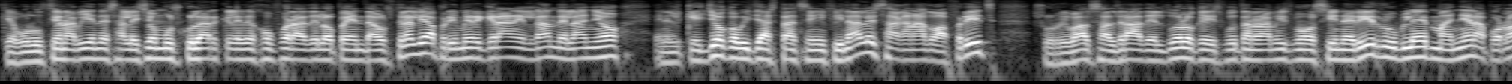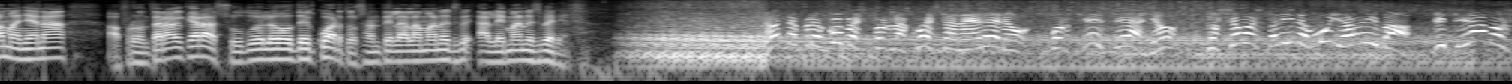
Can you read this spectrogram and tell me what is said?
que evoluciona bien de esa lesión muscular que le dejó fuera del Open de Australia. Primer gran Slam del en el que Djokovic ya está en semifinales, ha ganado a Fritz, su rival saldrá del duelo que disputan ahora mismo Sinner y Rublev, mañana por la mañana afrontará Alcaraz su duelo de cuartos ante el alemán Zverev. No te preocupes por la cuesta de enero, porque este año nos hemos venido muy arriba y tiramos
